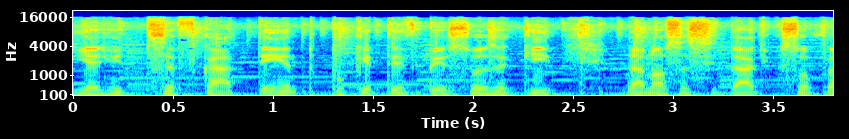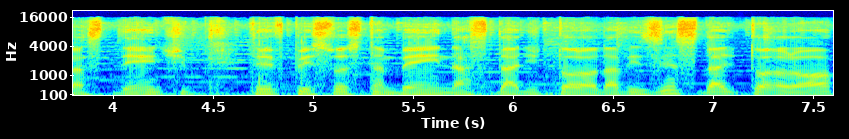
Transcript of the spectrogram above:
e a gente precisa ficar atento porque teve pessoas aqui da nossa cidade que sofreu acidente, teve pessoas também da cidade de Tororó, da vizinha cidade de Tororó,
